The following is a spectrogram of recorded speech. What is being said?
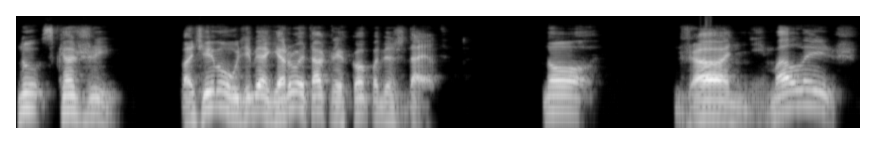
Ну, скажи, Почему у тебя герой так легко побеждает? Но, Джонни, малыш,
